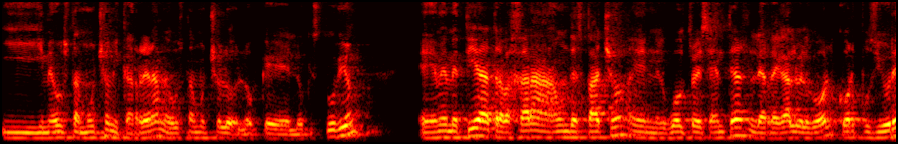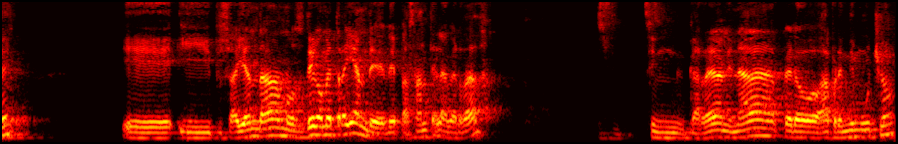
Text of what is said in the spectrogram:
y me gusta mucho mi carrera, me gusta mucho lo, que, lo que estudio. Eh, me metí a trabajar a un despacho en el World Trade Center, le regalo el gol, Corpus Jure, eh, y pues ahí andábamos, digo, me traían de, de pasante, la verdad, sin carrera ni nada, pero aprendí mucho.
